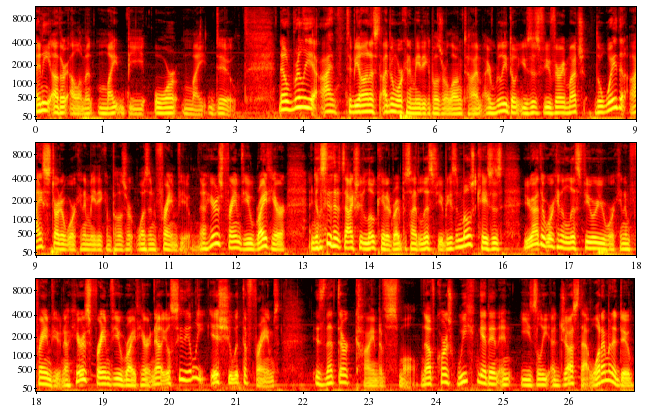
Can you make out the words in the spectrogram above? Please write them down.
any other element might be or might do. Now, really, I to be honest, I've been working in Media Composer a long time. I really don't use this view very much. The way that I started working in Media Composer was in Frame View. Now, here's Frame View right here, and you'll see that it's actually located right beside List View because in most cases, you're either working in List View or you're working in Frame View. Now, here's Frame View right here. Now, you'll see the only issue with the frames is that they're kind of small. Now, of course, we can get in and easily adjust that. What I'm going to do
